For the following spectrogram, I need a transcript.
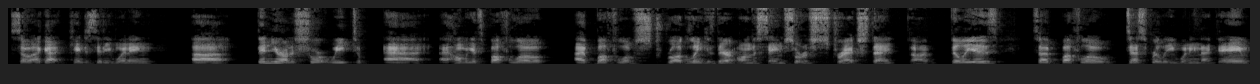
So I got Kansas City winning. Uh, then you're on a short week to uh, at home against Buffalo. I have Buffalo struggling because they're on the same sort of stretch that uh, Philly is. So I have Buffalo desperately winning that game.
